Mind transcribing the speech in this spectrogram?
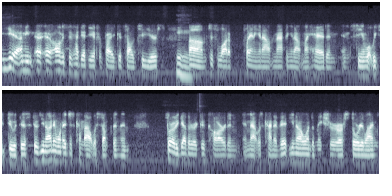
Yeah, I mean, uh, uh, obviously, I've had the idea for probably a good solid two years. Mhm. Um, just a lot of planning it out and mapping it out in my head and, and seeing what we could do with this. Because, you know, I didn't want to just come out with something and throw together a good card and, and that was kind of it. You know, I wanted to make sure our storylines,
